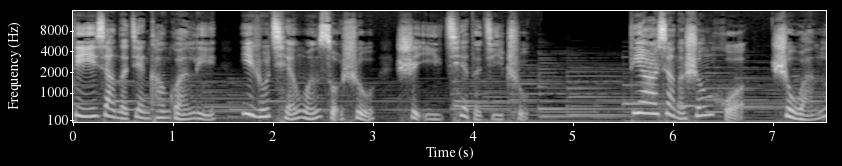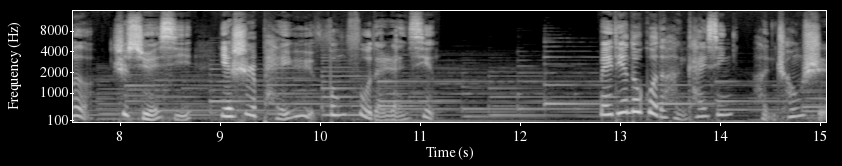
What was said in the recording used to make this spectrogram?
第一项的健康管理，一如前文所述，是一切的基础；第二项的生活是玩乐，是学习，也是培育丰富的人性。每天都过得很开心、很充实，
